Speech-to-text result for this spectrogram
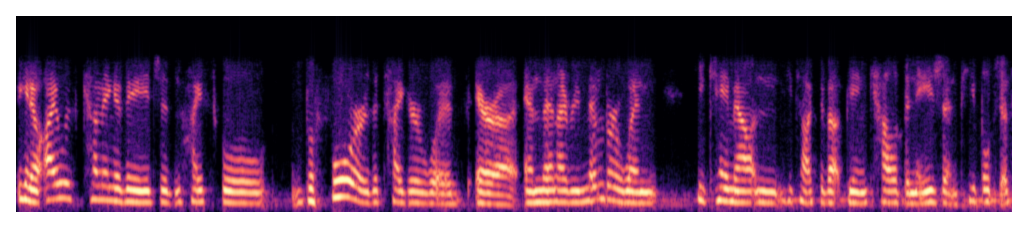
you know, I was coming of age in high school before the Tiger Woods era, and then I remember when he came out and he talked about being Cablinasian, people just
